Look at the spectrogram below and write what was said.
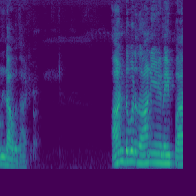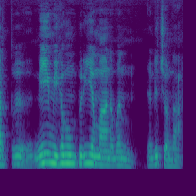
உண்டாவதாக. ஆண்டவர் தானியலை பார்த்து நீ மிகவும் பிரியமானவன் என்று சொன்னார்.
